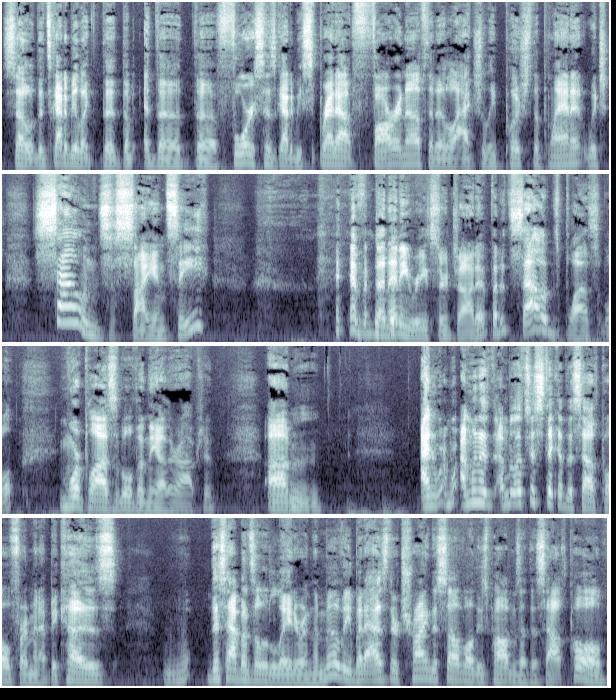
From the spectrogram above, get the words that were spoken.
So it's got to be like the the the the force has got to be spread out far enough that it'll actually push the planet, which sounds sciency. I haven't done any research on it, but it sounds plausible, more plausible than the other option. Um, And I'm gonna I'm, let's just stick at the South Pole for a minute because w- this happens a little later in the movie. But as they're trying to solve all these problems at the South Pole,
